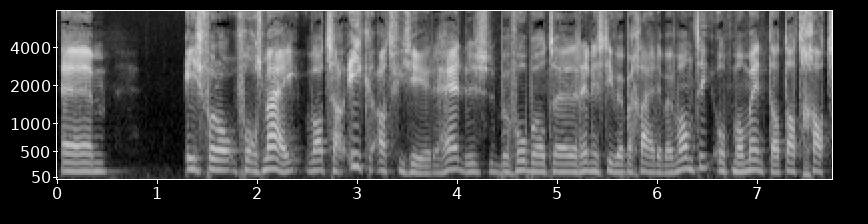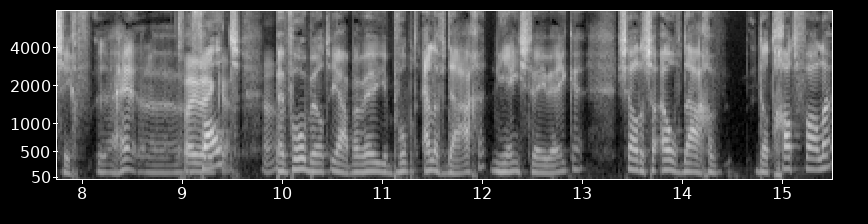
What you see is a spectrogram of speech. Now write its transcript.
ehm, is vooral volgens mij, wat zou ik adviseren? Hè? Dus bijvoorbeeld eh, renners die we begeleiden bij Wanti. Op het moment dat dat gat zich eh, hè, eh, valt. ja. Bijvoorbeeld, ja, maar wil je bijvoorbeeld elf dagen. Niet eens twee weken. Stel dat ze elf dagen dat gat vallen.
